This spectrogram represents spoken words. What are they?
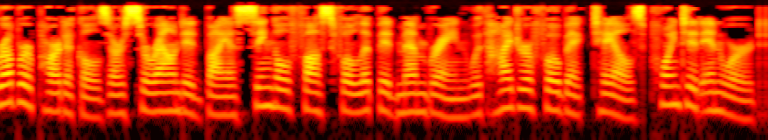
Rubber particles are surrounded by a single phospholipid membrane with hydrophobic tails pointed inward.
